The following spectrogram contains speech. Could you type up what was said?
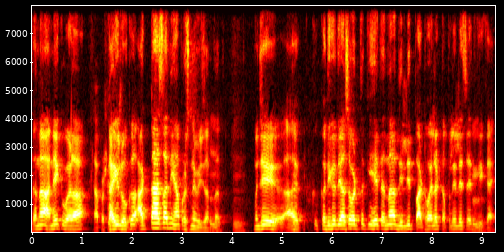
त्यांना अनेक वेळा हा काही लोक अट्टहासाने हा प्रश्न विचारतात. म्हणजे कधी कधी असं वाटतं की हे त्यांना दिल्लीत पाठवायला टपलेलेच आहेत की काय?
